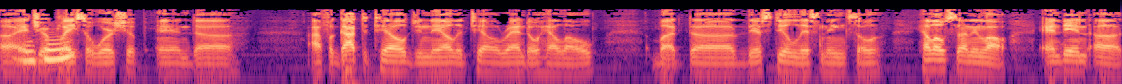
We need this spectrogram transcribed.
uh, at your Mhm. place of worship. And uh, I forgot to tell Janelle to tell Randall hello, but uh, they're still listening. So hello, son-in-law, and then uh,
